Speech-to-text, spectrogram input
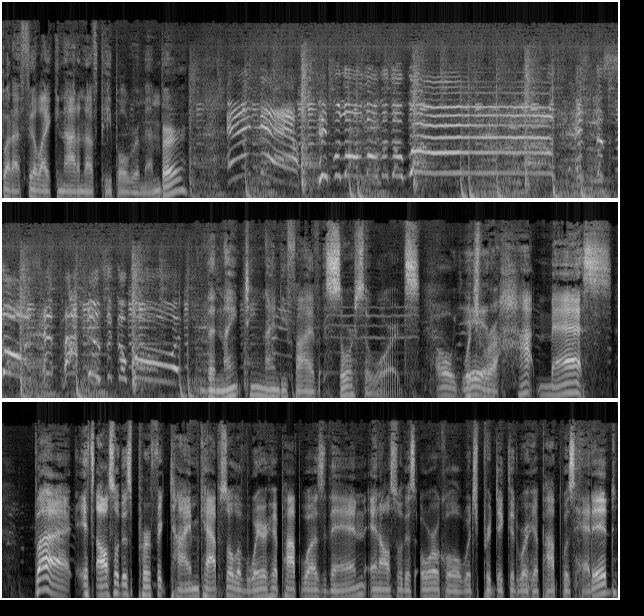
but I feel like not enough people remember. And now, people all over the world, it's the Source Hip Hop Music Awards. The 1995 Source Awards. Oh, yeah. Which were a hot mess. But it's also this perfect time capsule of where hip hop was then, and also this oracle which predicted where hip hop was headed.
